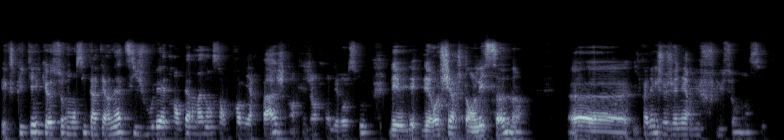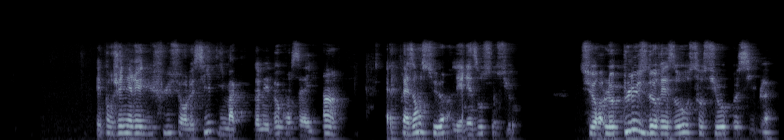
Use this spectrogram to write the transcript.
expliquer que sur mon site internet, si je voulais être en permanence en première page, quand les gens font des, des, recherches dans l'Essonne, euh, il fallait que je génère du flux sur mon site. Et pour générer du flux sur le site, il m'a donné deux conseils. Un, être présent sur les réseaux sociaux, sur le plus de réseaux sociaux possible.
